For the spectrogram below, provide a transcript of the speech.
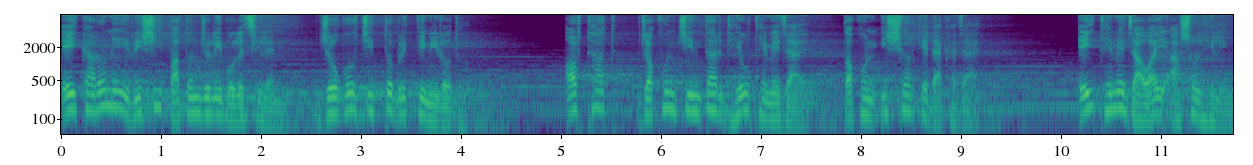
এই কারণেই ঋষি পাতঞ্জলি বলেছিলেন, যোগ চিত্তবৃত্তি নিরোধ। অর্থাৎ, যখন চিন্তার ঢেউ থেমে যায়, তখন ঈশ্বরকে দেখা যায়। এই থেমে যাওয়াই আসল হিলিং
